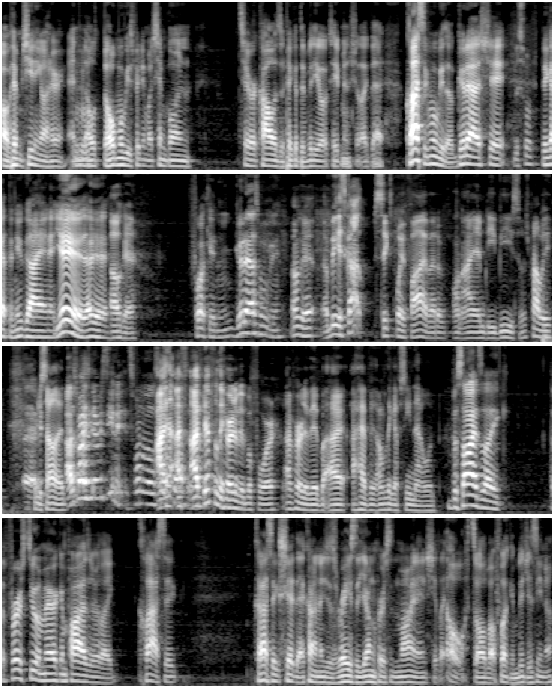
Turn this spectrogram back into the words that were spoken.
of him cheating on her. And the, whole, the whole movie is pretty much him going to her college to pick up the videotape and shit like that. Classic movie though, good ass shit. This one? They got the new guy in it. Yeah, yeah. yeah. Okay. Fucking good ass movie. Okay. I mean, it's got 6.5 out of on IMDb, so it's probably Uh, pretty solid. I'm surprised you've never seen it. It's one of those. I, I've, I've definitely heard of it before. I've heard of it, but I, I haven't. I don't think I've seen that one. besides like the first two American Pies are like classic, classic shit that kind of just raised the young person's mind and shit. Like, oh, it's all about fucking bitches, you know.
